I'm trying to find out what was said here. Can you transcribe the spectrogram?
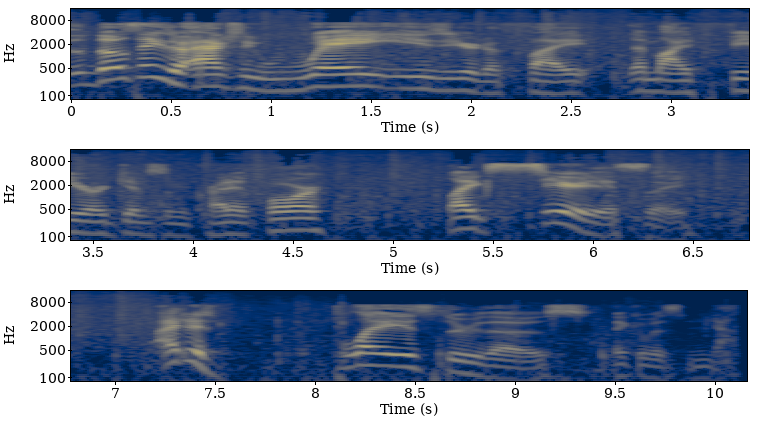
Those things are actually way easier to fight than my fear gives them credit for. Like, seriously. I just blazed through those like it was nothing.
